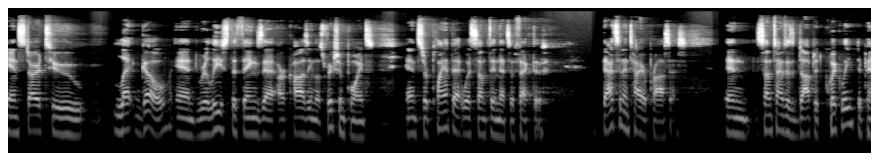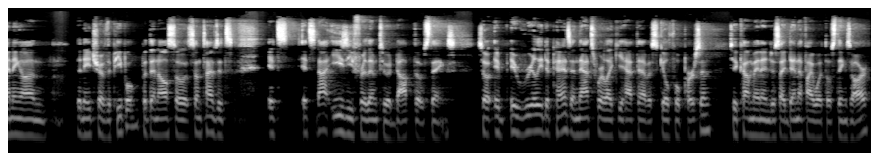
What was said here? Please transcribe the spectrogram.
and start to let go and release the things that are causing those friction points and supplant that with something that's effective. That's an entire process. And sometimes it's adopted quickly depending on the nature of the people, but then also sometimes it's it's it's not easy for them to adopt those things. So it, it really depends and that's where like you have to have a skillful person to come in and just identify what those things are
